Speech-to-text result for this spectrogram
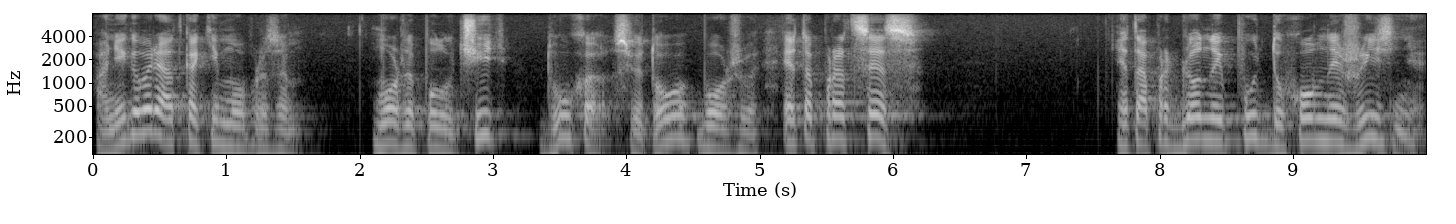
они говорят, каким образом можно получить Духа Святого Божьего. Это процесс, это определенный путь духовной жизни,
